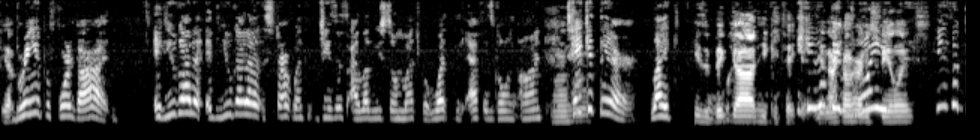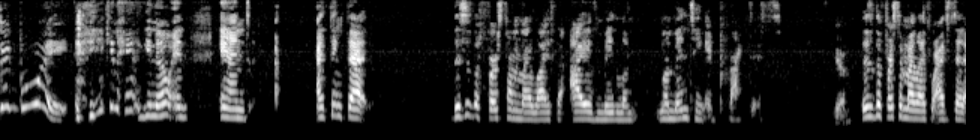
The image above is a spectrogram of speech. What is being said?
Yeah, yep. Bring it before God. If you gotta, if you gotta start with Jesus, I love you so much, but what the f is going on? Mm-hmm. Take it there. Like he's a big God, he can take it. You're not gonna boy. hurt his feelings. He's a big boy. he can, handle, you know, and and I think that this is the first time in my life that I have made lamenting a practice. Yeah. This is the first time in my life where I've said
